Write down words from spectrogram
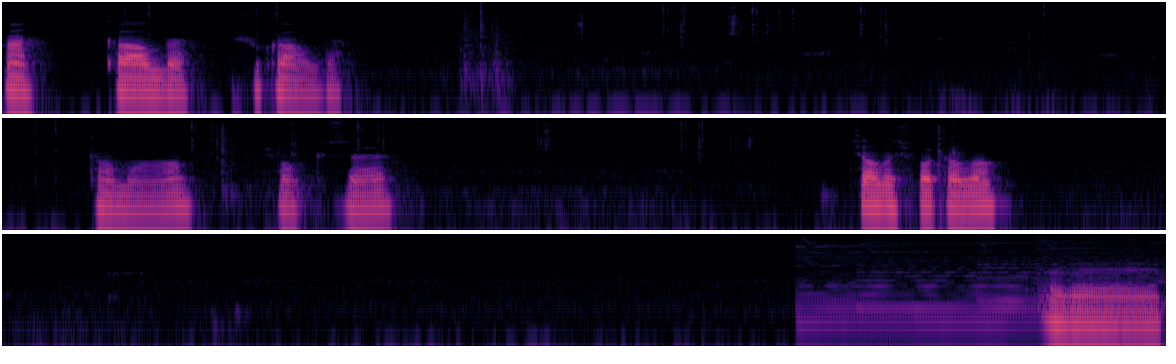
Heh, kaldı. Şu kaldı. Tamam. Çok güzel. Çalış bakalım. Evet.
